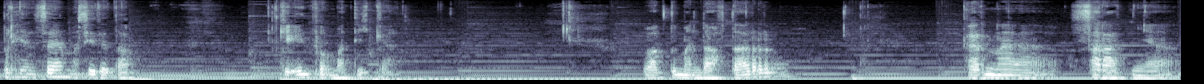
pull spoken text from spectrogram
pilihan saya masih tetap ke informatika. Waktu mendaftar, karena syaratnya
